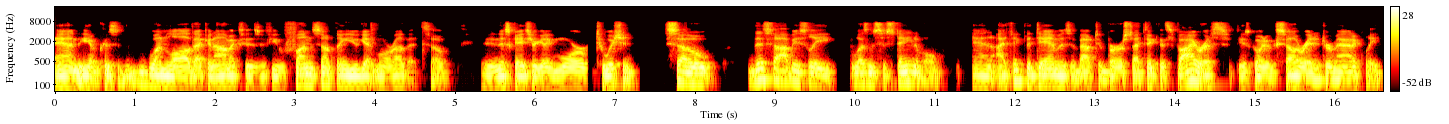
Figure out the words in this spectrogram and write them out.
And, you know, because one law of economics is if you fund something, you get more of it. So in this case, you're getting more tuition. So this obviously wasn't sustainable. And I think the dam is about to burst. I think this virus is going to accelerate it dramatically.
